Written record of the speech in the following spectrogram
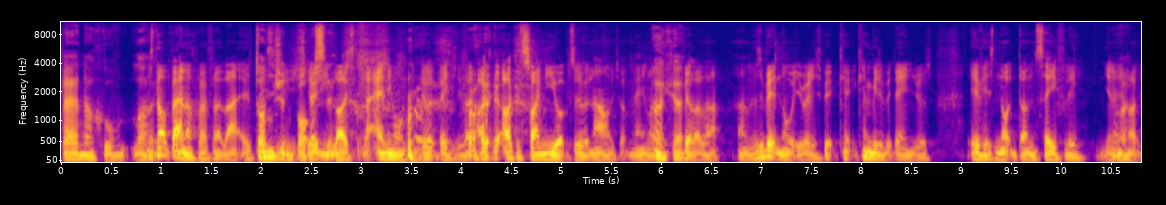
bare knuckle. Like it's not bare knuckle anything like that. It's Dungeon basically you don't boxing. need license. Like anyone can do it. Basically, like I, could, I could sign you up to do it now. Do you know what I mean? Like Okay. a bit like that. Um, it's a bit naughty, really. It's a bit it can be a bit dangerous if it's not done safely. You know, Right. like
